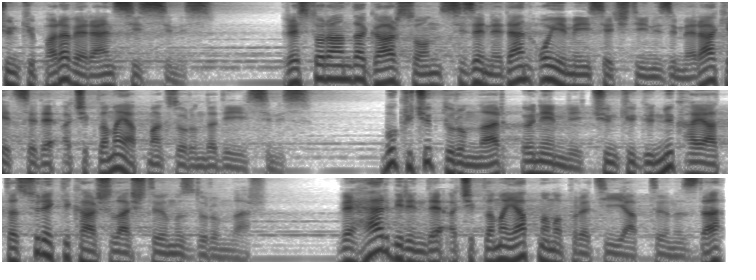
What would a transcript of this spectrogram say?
Çünkü para veren sizsiniz. Restoranda garson size neden o yemeği seçtiğinizi merak etse de açıklama yapmak zorunda değilsiniz. Bu küçük durumlar önemli çünkü günlük hayatta sürekli karşılaştığımız durumlar. Ve her birinde açıklama yapmama pratiği yaptığınızda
